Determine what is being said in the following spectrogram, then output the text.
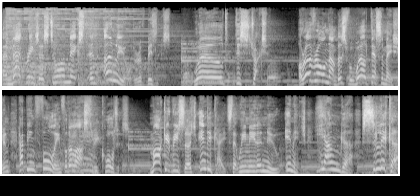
And that brings us to our next and only order of business world destruction. Our overall numbers for world decimation have been falling for the last three quarters. Market research indicates that we need a new image, younger, slicker.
